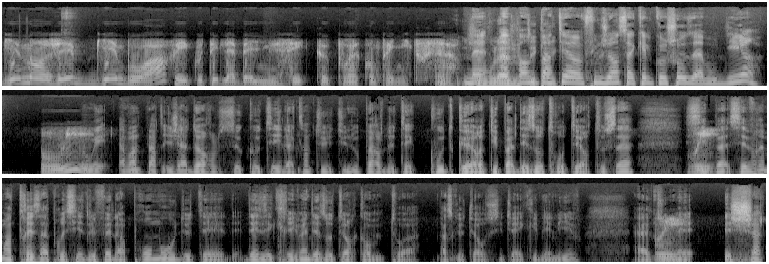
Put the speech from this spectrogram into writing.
bien manger, bien boire et écouter de la belle musique pour accompagner tout ça. Je Mais voulais avant de partir, Fulgence a quelque chose à vous dire. Oui. Oui, avant de partir, j'adore ce côté-là. Quand tu, tu nous parles de tes coups de cœur, tu parles des autres auteurs, tout ça, c'est Oui. c'est vraiment très apprécié de faire la promo de tes, des écrivains, des auteurs comme toi. Parce que toi aussi, tu as écrit des livres. Euh, tu Oui. mets- et chaque,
